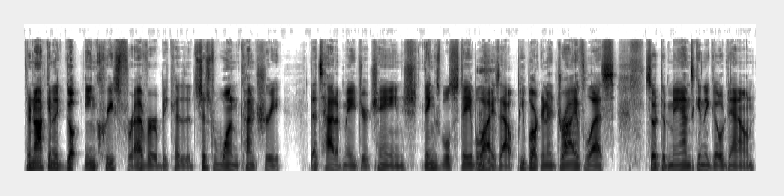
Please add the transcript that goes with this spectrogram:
they're not going to go increase forever because it's just one country that's had a major change. Things will stabilize out. People are going to drive less, so demand's going to go down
